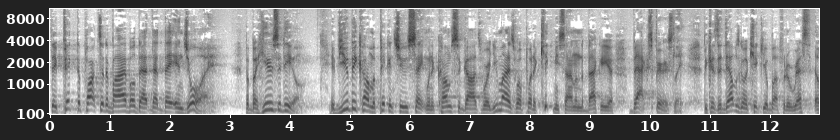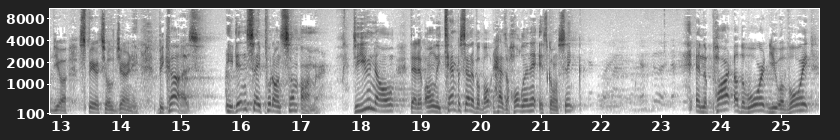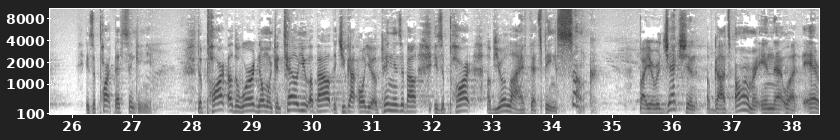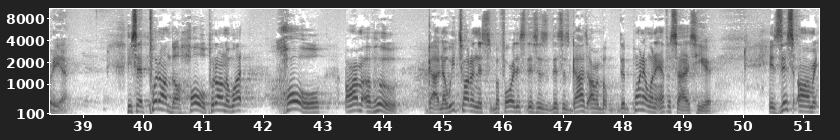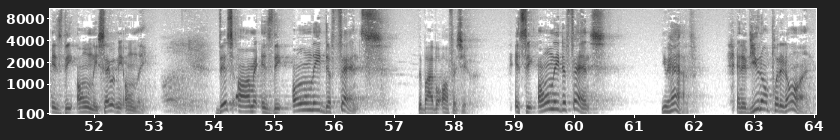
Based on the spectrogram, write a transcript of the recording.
They pick the parts of the Bible that, that they enjoy. But, but here's the deal. If you become a pick and choose saint when it comes to God's word, you might as well put a kick me sign on the back of your back spiritually because the devil's going to kick your butt for the rest of your spiritual journey because he didn't say put on some armor. Do you know that if only 10% of a boat has a hole in it, it's going to sink? And the part of the word you avoid is the part that's sinking you. The part of the word no one can tell you about, that you got all your opinions about, is a part of your life that's being sunk by your rejection of God's armor in that what area. He said, put on the whole, put on the what? Whole armor of who? God. Now we taught on this before. This, this is, this is God's armor, but the point I want to emphasize here is this armor is the only, say with me, only. This armor is the only defense the Bible offers you. It's the only defense you have. And if you don't put it on,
